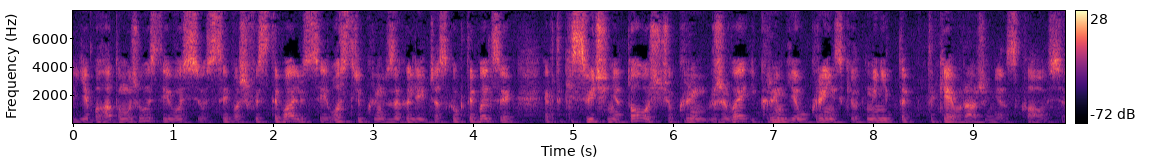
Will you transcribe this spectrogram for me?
є багато можливостей. І ось ось цей ваш фестиваль, цей острів Крим, взагалі Джаз Коктебель, це як, як таке свідчення того, що Крим живе і Крим є український. От мені так таке враження склалося.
